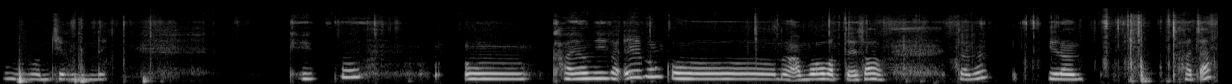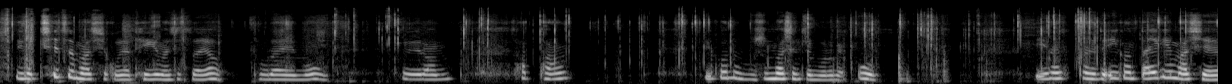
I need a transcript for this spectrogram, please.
먼지가. 이렇게 있고 어 가영이가 일본 거는 안 먹어봤대서 일단은 이런 과자 이거 치즈 맛이고요. 되게 맛있어요. 도라에몽 이런 사탕? 이거는 무슨 맛인지 모르겠고 이런 사탕인데 이건 딸기 맛이에요.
